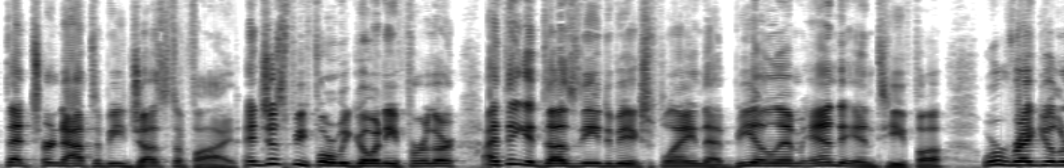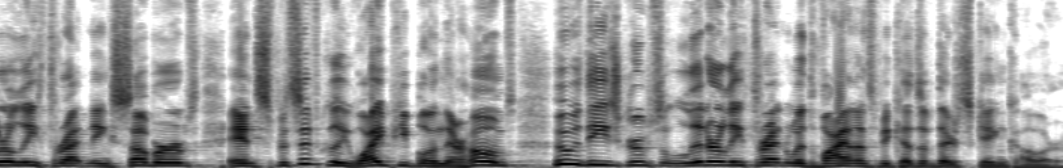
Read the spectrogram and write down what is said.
that turned out to be justified. And just before we go any further, I think it does need to be explained that BLM and Antifa were regularly threatening suburbs and specifically white people in their homes, who these groups literally threaten with violence because of their skin color.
